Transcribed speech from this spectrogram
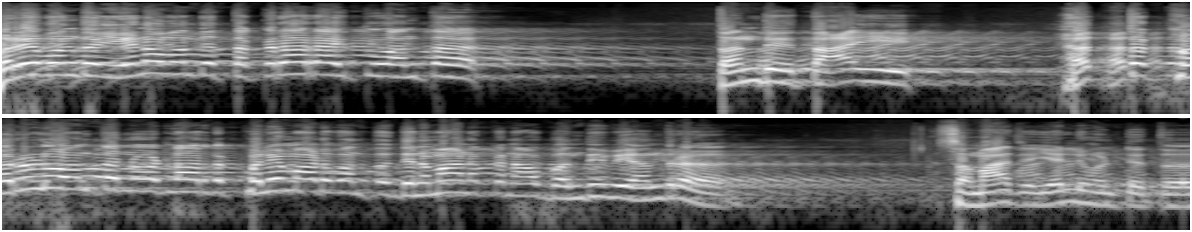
ಬರೇ ಒಂದು ಏನೋ ಒಂದು ತಕರಾರಾಯ್ತು ಅಂತ ತಂದೆ ತಾಯಿ ಹೆತ್ತ ಕರುಳು ಅಂತ ನೋಡ್ಲಾರ್ದ ಕೊಲೆ ಮಾಡುವಂತ ದಿನಮಾನಕ್ಕೆ ನಾವು ಬಂದೀವಿ ಅಂದ್ರ ಸಮಾಜ ಎಲ್ಲಿ ಹೊಂಟಿತ್ತು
